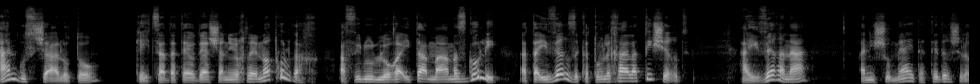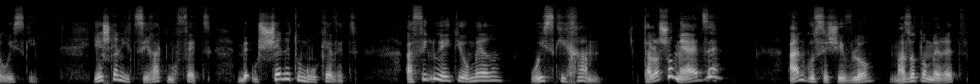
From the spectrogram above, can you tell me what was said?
אנגוס שאל אותו, כיצד אתה יודע שאני הולך ליהנות כל כך? אפילו לא ראית מה מזגו לי. אתה עיוור, זה כתוב לך על הטישרט. העיוור ענה, אני שומע את התדר של הוויסקי. יש כאן יצירת מופת, מעושנת ומורכבת. אפילו הייתי אומר, וויסקי חם. אתה לא שומע את זה? אנגוס השיב לו, מה זאת אומרת?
